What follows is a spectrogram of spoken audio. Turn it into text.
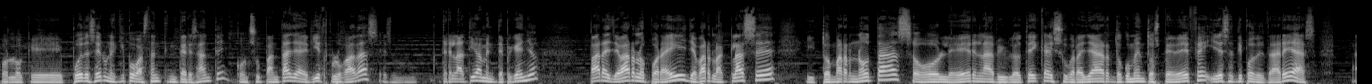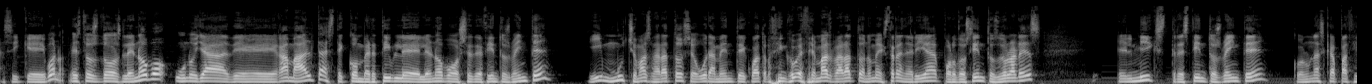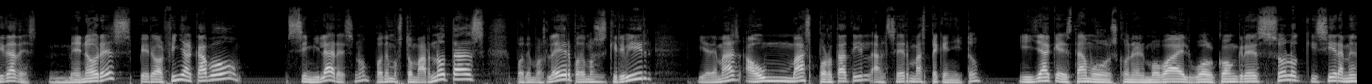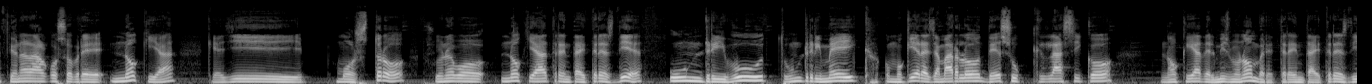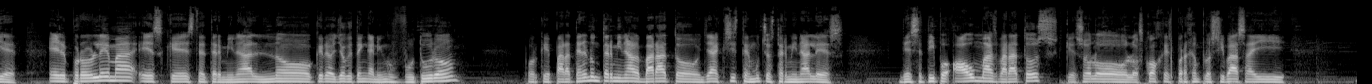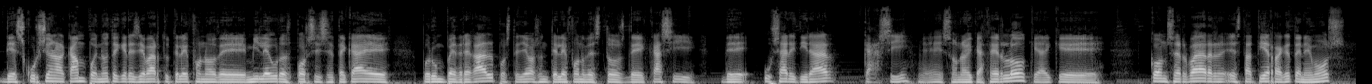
por lo que puede ser un equipo bastante interesante, con su pantalla de 10 pulgadas, es relativamente pequeño, para llevarlo por ahí, llevarlo a clase y tomar notas o leer en la biblioteca y subrayar documentos PDF y ese tipo de tareas. Así que bueno, estos dos Lenovo, uno ya de gama alta, este convertible Lenovo 720 y mucho más barato, seguramente 4 o 5 veces más barato, no me extrañaría, por 200 dólares, el Mix 320 con unas capacidades menores, pero al fin y al cabo similares, ¿no? Podemos tomar notas, podemos leer, podemos escribir y además aún más portátil al ser más pequeñito. Y ya que estamos con el Mobile World Congress, solo quisiera mencionar algo sobre Nokia, que allí mostró su nuevo Nokia 3310, un reboot, un remake, como quieras llamarlo, de su clásico Nokia del mismo nombre, 3310. El problema es que este terminal no creo yo que tenga ningún futuro, porque para tener un terminal barato ya existen muchos terminales de ese tipo aún más baratos, que solo los coges, por ejemplo, si vas ahí de excursión al campo y no te quieres llevar tu teléfono de 1000 euros por si se te cae por un pedregal, pues te llevas un teléfono de estos de casi de usar y tirar, casi, ¿eh? eso no hay que hacerlo, que hay que conservar esta tierra que tenemos.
